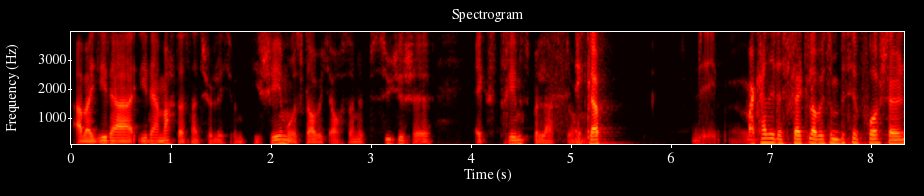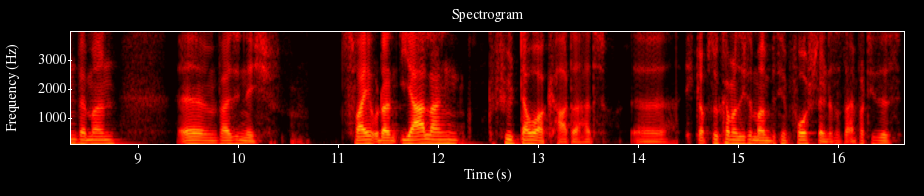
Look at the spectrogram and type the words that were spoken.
aber jeder, jeder macht das natürlich. Und die Chemo ist, glaube ich, auch so eine psychische Extremsbelastung. Ich glaube, man kann sich das vielleicht, glaube ich, so ein bisschen vorstellen, wenn man, äh, weiß ich nicht, zwei oder ein Jahr lang gefühlt Dauerkarte hat. Äh, ich glaube, so kann man sich das mal ein bisschen vorstellen, dass es einfach dieses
